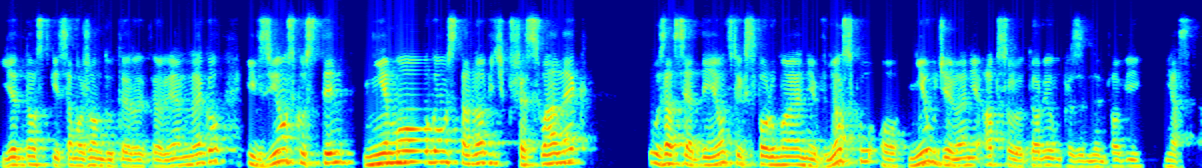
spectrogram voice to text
jednostki samorządu terytorialnego i w związku z tym nie mogą stanowić przesłanek uzasadniających sformułowanie wniosku o nieudzielenie absolutorium prezydentowi miasta.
